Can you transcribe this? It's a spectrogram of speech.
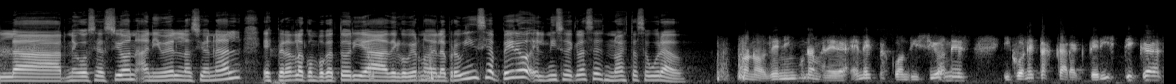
la negociación a nivel nacional, esperar la convocatoria del gobierno de la provincia, pero el inicio de clases no está asegurado. No, no, de ninguna manera. En estas condiciones y con estas características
